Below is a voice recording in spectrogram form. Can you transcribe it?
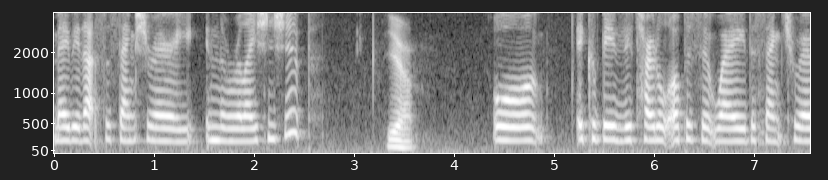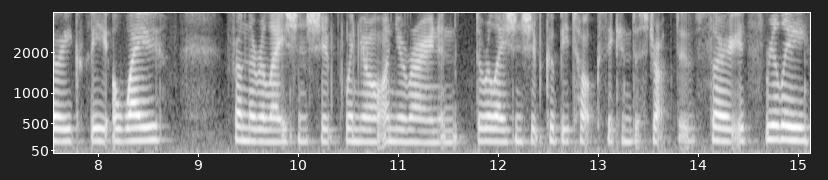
maybe that's the sanctuary in the relationship, Yeah. or it could be the total opposite way. The sanctuary could be away from the relationship when you're on your own, and the relationship could be toxic and destructive. So it's really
